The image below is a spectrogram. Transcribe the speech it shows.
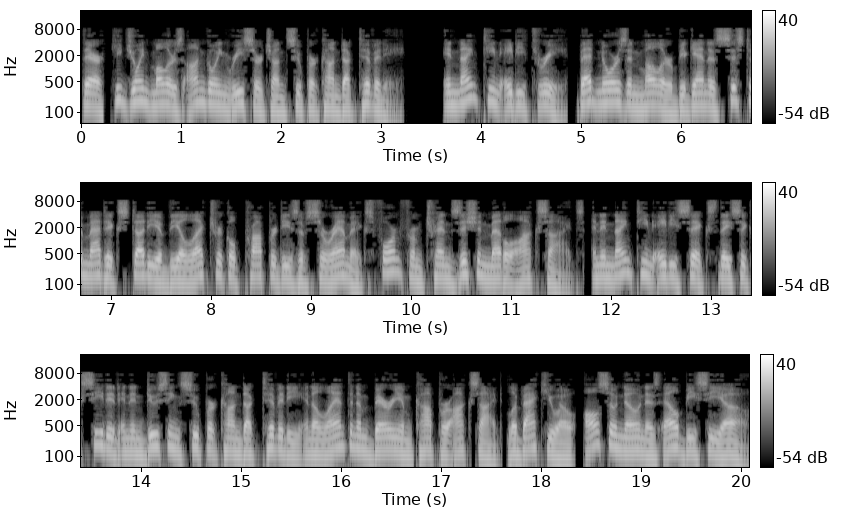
There, he joined Müller's ongoing research on superconductivity. In 1983, Bednorz and Müller began a systematic study of the electrical properties of ceramics formed from transition metal oxides, and in 1986 they succeeded in inducing superconductivity in a lanthanum barium copper oxide also known as LBCO.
